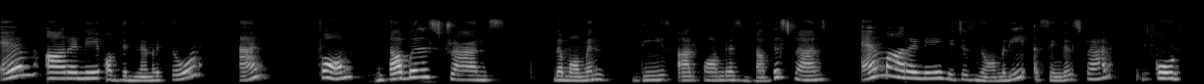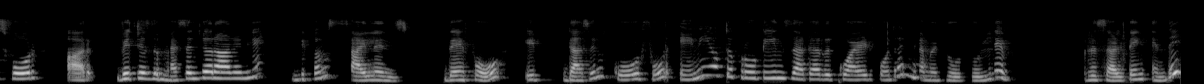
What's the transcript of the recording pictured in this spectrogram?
mRNA of the nematode and form double strands. The moment these are formed as double strands, mRNA, which is normally a single strand, which codes for our, which is the messenger RNA, becomes silenced. Therefore, it doesn't code for any of the proteins that are required for the nematode to live, resulting in the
